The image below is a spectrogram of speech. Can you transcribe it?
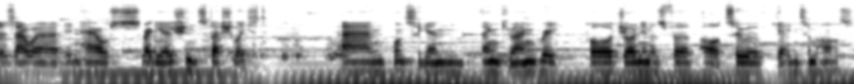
as our in house radiation specialist. And once again, thank you, Angry, for joining us for part two of Getting to Mars.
